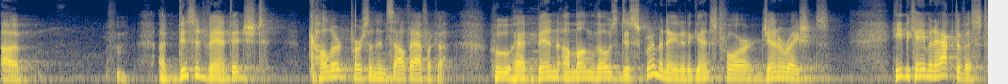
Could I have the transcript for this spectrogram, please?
a, a disadvantaged colored person in South Africa who had been among those discriminated against for generations. He became an activist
